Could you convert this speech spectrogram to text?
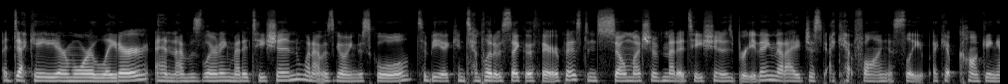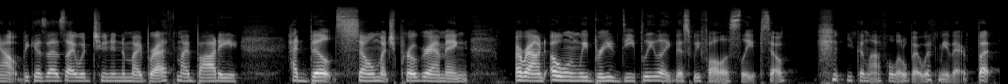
a decade or more later and I was learning meditation when I was going to school to be a contemplative psychotherapist and so much of meditation is breathing that I just I kept falling asleep. I kept conking out because as I would tune into my breath, my body had built so much programming around oh when we breathe deeply like this we fall asleep. So you can laugh a little bit with me there. But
